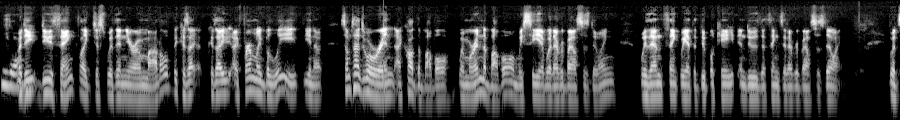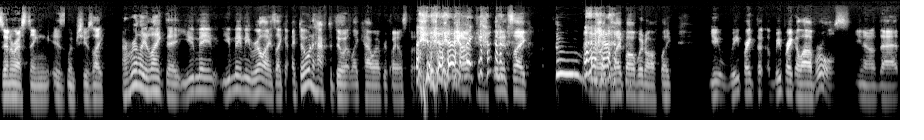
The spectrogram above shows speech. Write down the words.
Yeah. but do, you- do you think like just within your own model? Because i because I, I firmly believe you know sometimes when we're in i call it the bubble when we're in the bubble and we see what everybody else is doing we then think we have to duplicate and do the things that everybody else is doing. What's interesting is when she was like i really like that you made you made me realize like i don't have to do it like how everybody else does You know? Like- and it's like, you know, like the light bulb went off. Like you, we break the we break a lot of rules, you know, that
